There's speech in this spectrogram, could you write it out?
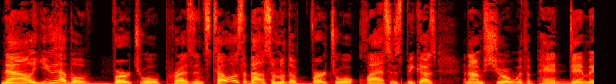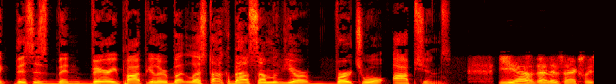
Now, you have a virtual presence. Tell us about some of the virtual classes because, and I'm sure with the pandemic, this has been very popular, but let's talk about some of your virtual options. Yeah, that is actually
